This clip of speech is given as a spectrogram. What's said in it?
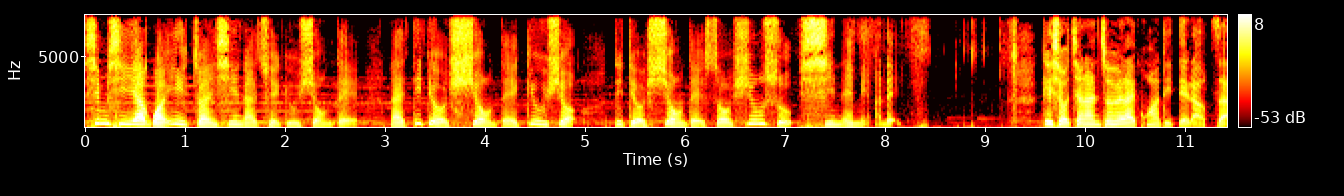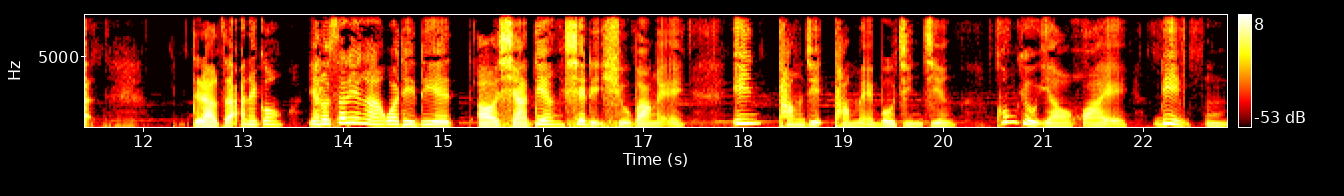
是毋是也愿意专心来追求上帝，来得到上帝救赎，得到上帝所赏赐新的名咧？继续，请咱做伙来看伫第六节。第六节安尼讲：耶路撒冷啊，我伫你的呃城顶设立守望的，因通日通暝无真情，困求摇花的，恁毋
